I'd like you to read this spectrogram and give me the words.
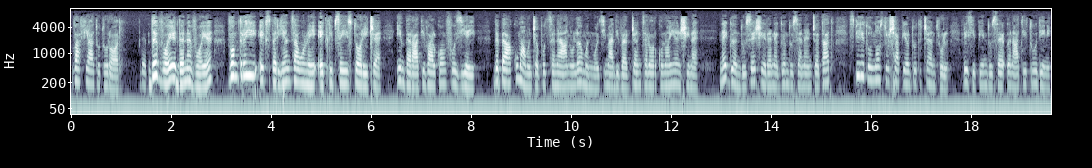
va fi a tuturor. De voie, de nevoie, vom trăi experiența unei eclipse istorice, imperativ al confuziei. De pe acum am început să ne anulăm în mulțimea divergențelor cu noi înșine, Negându-se și renegându-se neîncetat, spiritul nostru și-a pierdut centrul, risipindu-se în atitudini,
